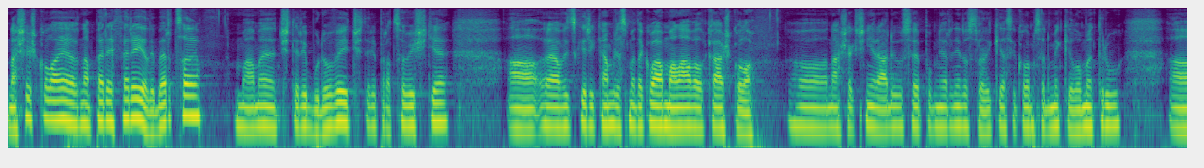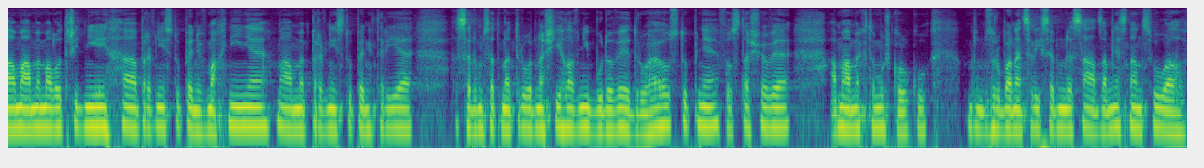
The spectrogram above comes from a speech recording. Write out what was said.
Naše škola je na periferii Liberce, máme čtyři budovy, čtyři pracoviště a já vždycky říkám, že jsme taková malá velká škola. Eh, náš akční rádius je poměrně dost veliký, asi kolem 7 kilometrů. Máme malotřídní eh, první stupeň v Machníně, máme první stupeň, který je 700 metrů od naší hlavní budovy druhého stupně v Ostašově a máme k tomu školku zhruba necelých 70 zaměstnanců a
